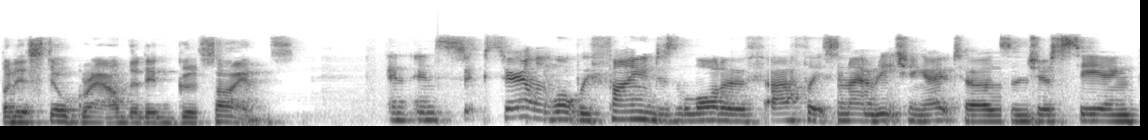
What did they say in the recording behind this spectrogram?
but it's still grounded in good science. And, and certainly what we find is a lot of athletes are now reaching out to us and just saying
